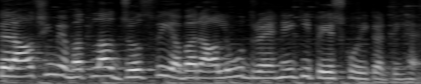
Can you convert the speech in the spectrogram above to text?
कराची में बतला जुजवी अबर आलूद रहने की पेशगोई कर दी है।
